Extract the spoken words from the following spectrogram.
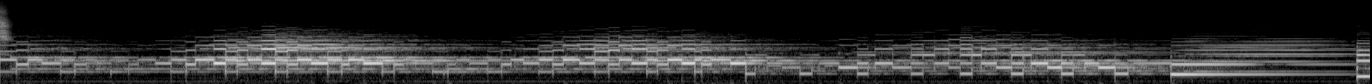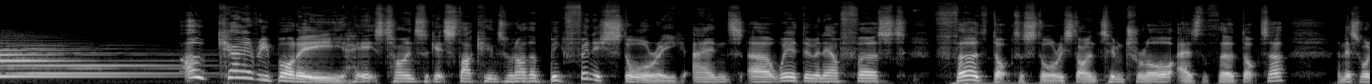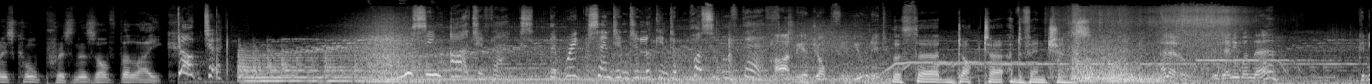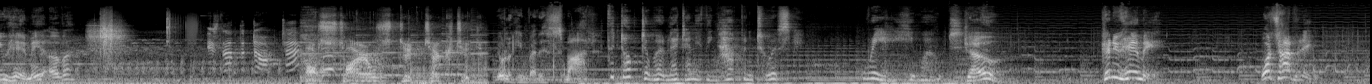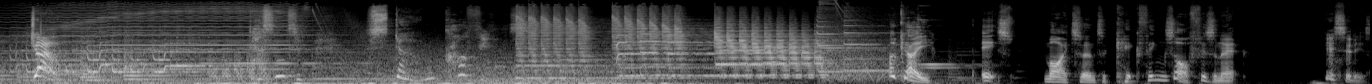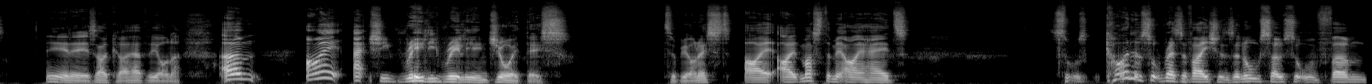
Everybody, it's time to get stuck into another Big Finish story, and uh, we're doing our first Third Doctor story, starring Tim Treloar as the Third Doctor, and this one is called Prisoners of the Lake. Doctor! Missing artifacts. The brig sent him to look into possible theft. Hardly a job for unit. The Third Doctor Adventures. Hello, is anyone there? Can you hear me? Over. Hostiles detected. You're looking very smart. The doctor won't let anything happen to us. Really, he won't. Jo? Can you hear me? What's happening? Jo! Dozens of stone coffins. Okay, it's my turn to kick things off, isn't it? Yes, it is. It is. Okay, I have the honour. Um, I actually really, really enjoyed this. To be honest, I I must admit I had sort of kind of sort of reservations and also sort of um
